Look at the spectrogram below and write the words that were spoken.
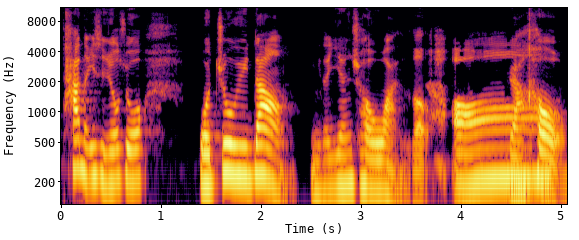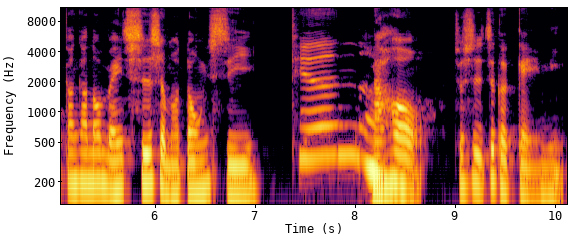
他的意思就是说，我注意到你的烟抽完了哦，然后刚刚都没吃什么东西，天哪！然后就是这个给你，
